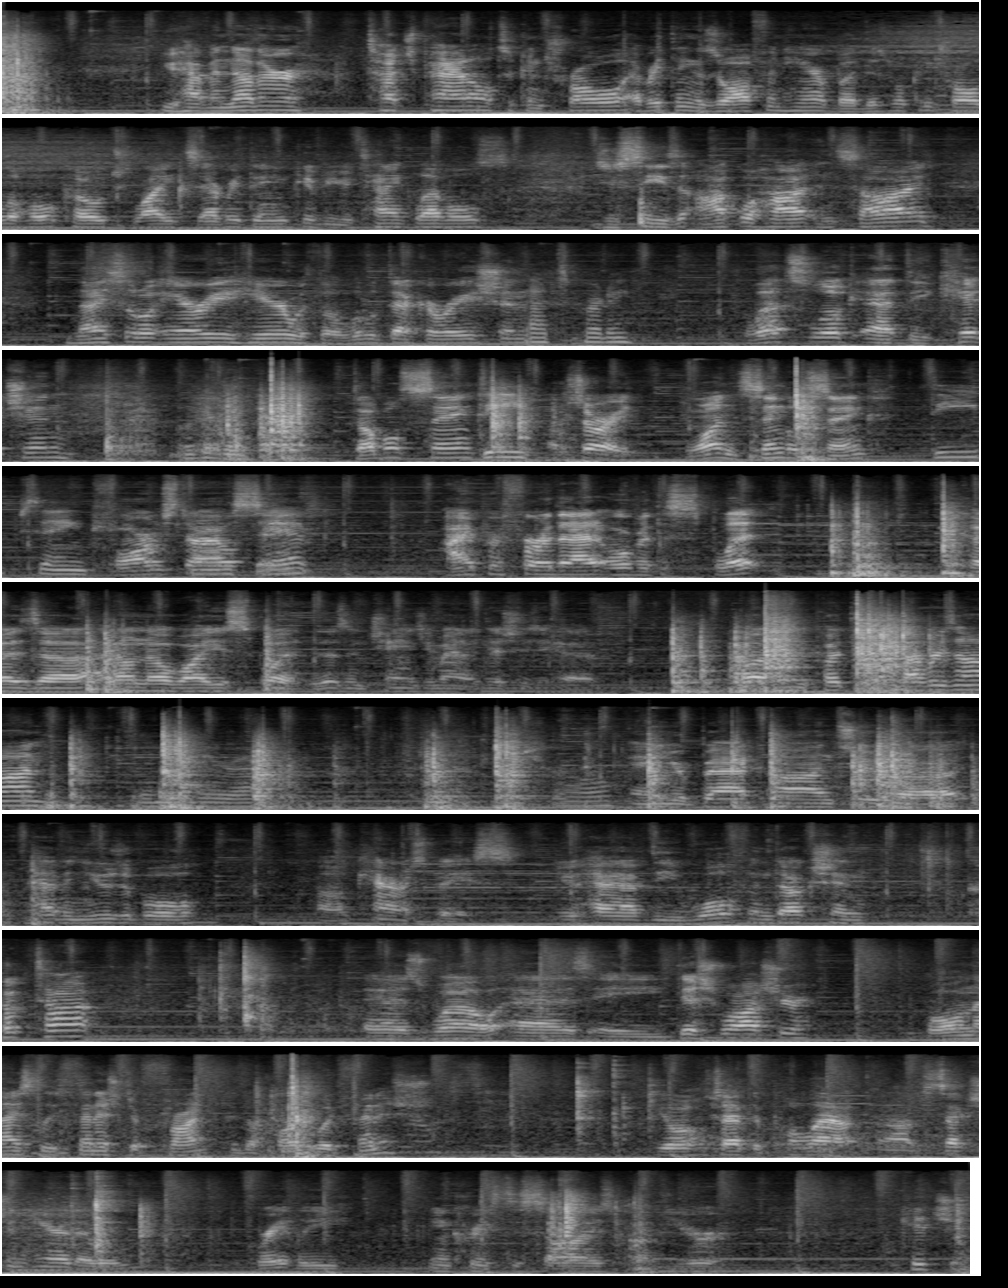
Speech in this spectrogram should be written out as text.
You have another touch panel to control. Everything is off in here, but this will control the whole coach, lights, everything, give you your tank levels. As you see, it's aqua hot inside. Nice little area here with a little decoration. That's pretty. Let's look at the kitchen. Look at the Double sink. Deep. I'm sorry, one single sink. deep sink. Farm style Farm sink. sink. I prefer that over the split because uh, I don't know why you split. It doesn't change the amount of dishes you have. But when you put the covers on, uh, and you're back onto uh, having usable uh, counter space. You have the Wolf induction cooktop as well as a dishwasher, all nicely finished to front with a hardwood finish. You also have to pull out a section here that will greatly increase the size of your kitchen.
